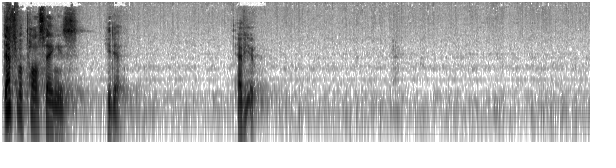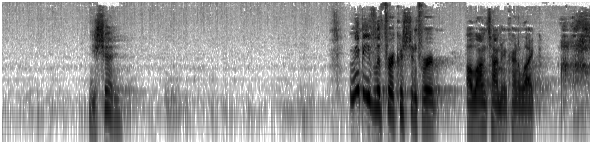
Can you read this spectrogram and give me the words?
That's what Paul's saying is he did. Have you? You should. Maybe you've lived for a Christian for a long time and you're kind of like, oh,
